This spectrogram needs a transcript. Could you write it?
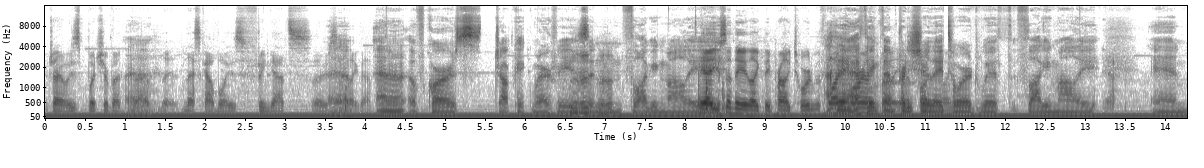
which I always butcher, but uh, Les Cowboys Fringats or something like that. And uh, of course, Dropkick Murphys and Flogging Molly. Mm-hmm, yeah, you said they like they probably toured with I Flogging think, I think I'm pretty sure they Molly. toured with Flogging Molly. Yeah. And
